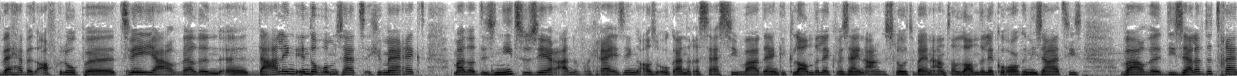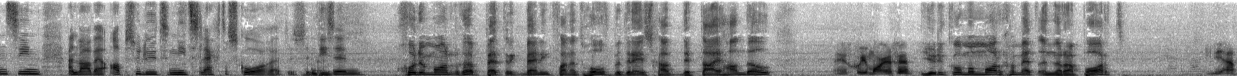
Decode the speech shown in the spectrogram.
we hebben het afgelopen twee jaar wel een uh, daling in de omzet gemerkt. Maar dat is niet zozeer aan de vergrijzing als ook aan de recessie. Waar denk ik landelijk, we zijn aangesloten bij een aantal landelijke organisaties. Waar we diezelfde trend zien. En waar wij absoluut niet slechter scoren. Dus in die zin... Goedemorgen, Patrick Benning van het hoofdbedrijfschap Detailhandel. Goedemorgen. Jullie komen morgen met een rapport. Ja.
